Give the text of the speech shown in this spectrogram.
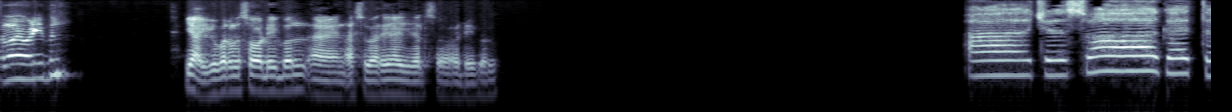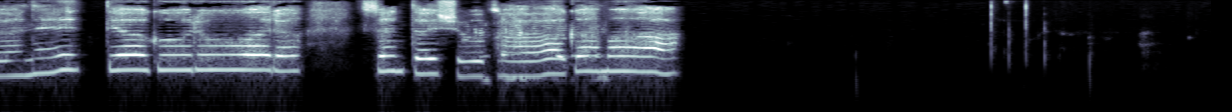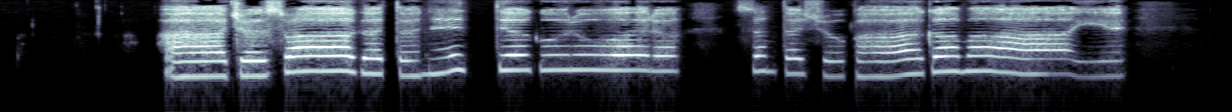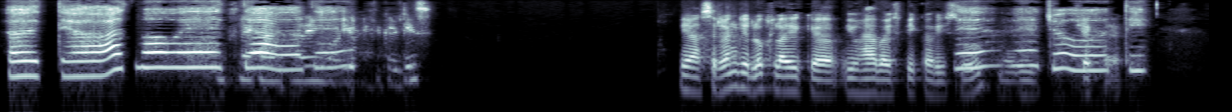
Am I audible? Yeah, you were also audible, and Aishwarya is also audible. आज स्वागत नित्य गुरुवर संत शुभागमा आज स्वागत नित्य गुरुवर संत शुभागमाये अध्यात्म difficulties. Yeah, Srirang, you look like uh, you have a speaker issue.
